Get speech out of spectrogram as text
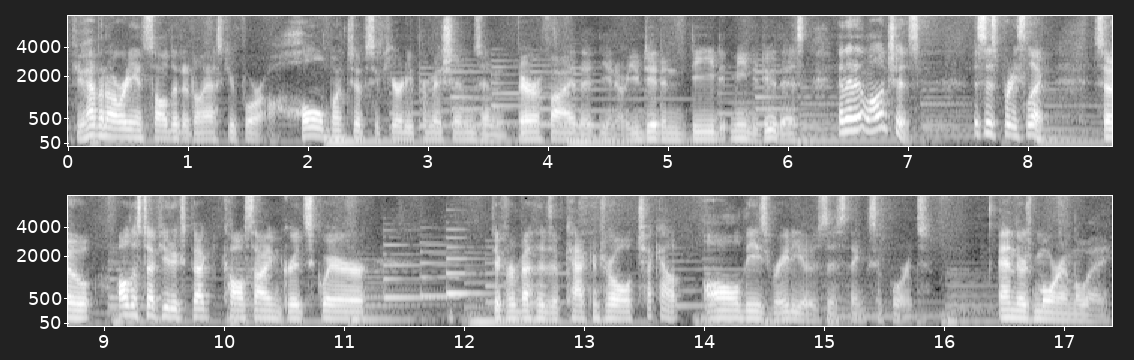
If you haven't already installed it, it'll ask you for a whole bunch of security permissions and verify that you know you did indeed mean to do this. And then it launches. This is pretty slick. So all the stuff you'd expect, call sign, grid square, different methods of cat control, check out all these radios this thing supports. And there's more in the way.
